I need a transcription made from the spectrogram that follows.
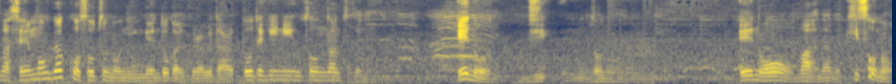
まあ、専門学校卒の人間とかに比べたら圧倒的にそのなんつうかな絵のじその絵の、まあ、なんだ基礎の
